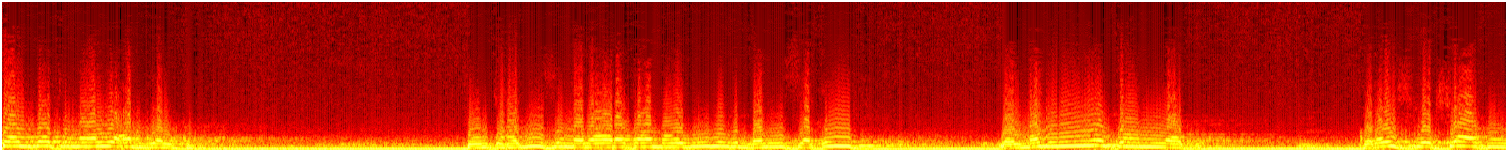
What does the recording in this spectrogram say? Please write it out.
سجدہ سنائی أفضل. تھی چونکہ حدیث مبارکہ موجود ہے کہ بنی سقیف والمدنیہ کانیت قریش یکشاخی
